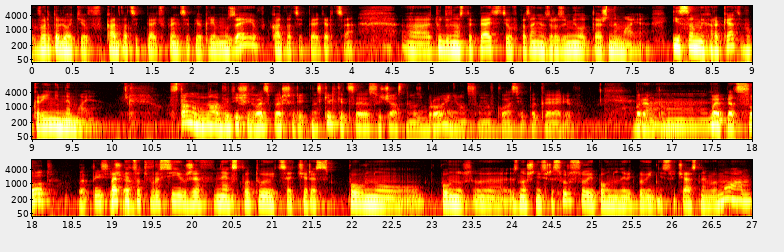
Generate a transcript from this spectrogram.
вертольотів Ка-25, в принципі, окрім музеїв, Ка-25 РЦ. Е, Ту-95 з цього зрозуміло, теж немає. І самих ракет в Україні немає. Станом на 2021 рік, наскільки це сучасне озброєння, от саме в класі ПКРів? Беремо там П-500, П-1000? П-500 в Росії вже не експлуатується через повну повну е, зношеність ресурсу і повну невідповідність сучасним вимогам.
